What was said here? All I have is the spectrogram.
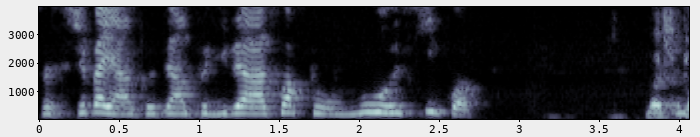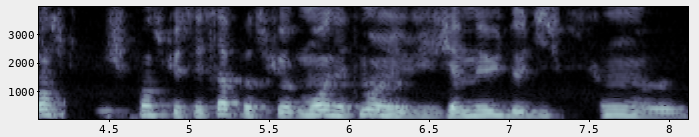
parce que je sais pas il y a un côté un peu libératoire pour vous aussi quoi Bah, je pense, je pense que c'est ça parce que moi, honnêtement, j'ai jamais eu de discussion euh,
